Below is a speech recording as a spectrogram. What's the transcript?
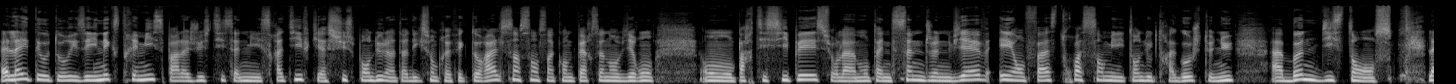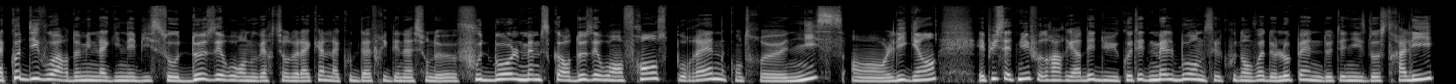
Elle a été autorisée in extremis par la justice administrative qui a suspendu l'interdiction préfectorale. 550 personnes environ ont participé sur la montagne Sainte-Geneviève et en face 300 militants d'ultra-gauche tenus à bonne distance. La Côte d'Ivoire domine la Guinée-Bissau 2-0 en ouverture de la Cannes, la Coupe d'Afrique des Nations de football. Même score 2-0 en France pour Rennes contre Nice en Ligue 1. Et puis cette nuit, il faudra regarder du côté de Melbourne. C'est le coup d'envoi de l'Open de tennis d'Australie.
